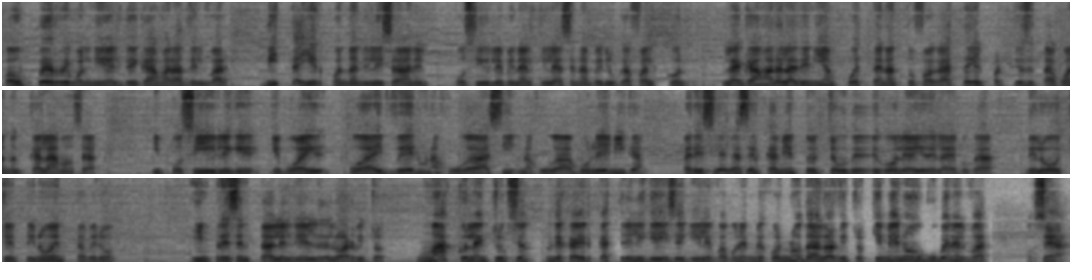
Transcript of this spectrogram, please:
paupérrimo el nivel de cámaras del VAR. ¿Viste ayer cuando analizaban el posible penal que le hacen a Peluca Falcón? La cámara la tenían puesta en Antofagasta y el partido se estaba jugando en Calama. O sea, imposible que, podáis ver una jugada así, una jugada polémica. Parecía el acercamiento del show de goles ahí de la época de los 80 y 90, pero impresentable el nivel de los árbitros, más con la instrucción de Javier Castrilli que dice que les va a poner mejor nota a los árbitros que menos ocupen el VAR. O sea,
